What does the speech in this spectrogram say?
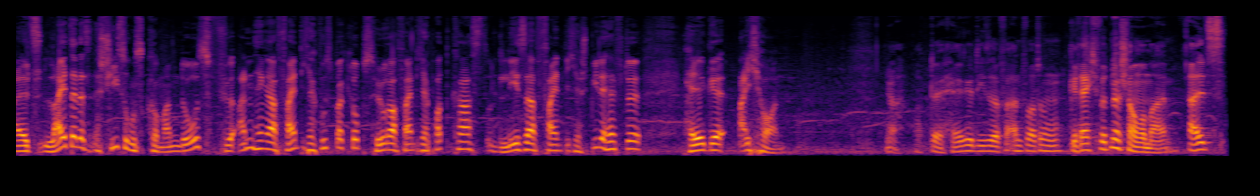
Als Leiter des Erschießungskommandos für Anhänger feindlicher Fußballclubs, Hörer feindlicher Podcasts und Leser feindlicher Spielehefte Helge Eichhorn. Ja, ob der Helge dieser Verantwortung gerecht wird, na schauen wir mal. Als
